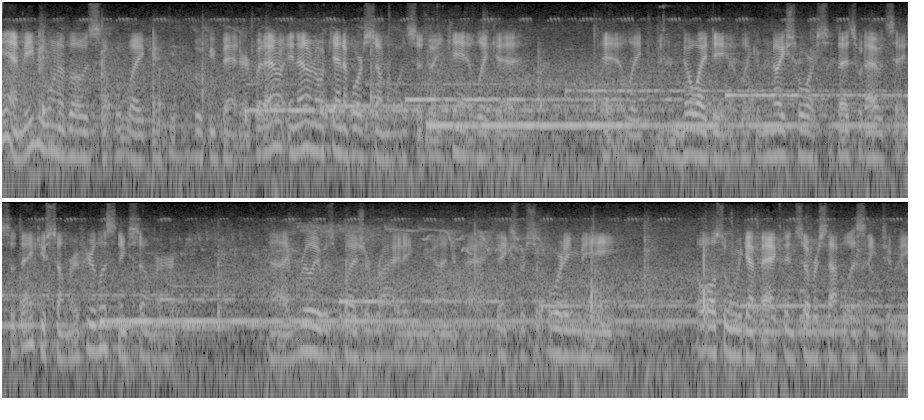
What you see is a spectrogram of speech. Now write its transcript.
yeah, maybe one of those like would be better. But I don't, and I don't know what kind of horse Summer was, so you can't like, uh, uh, like no idea. Like a nice horse, that's what I would say. So thank you, Summer. If you're listening, Summer, uh, it really was a pleasure riding on your back. Thanks for supporting me. Also, when we got back, then Summer stopped listening to me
